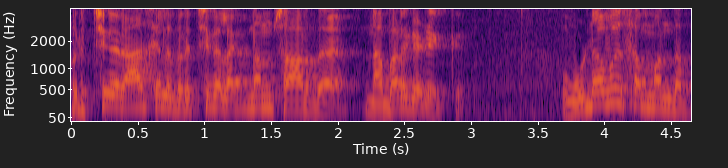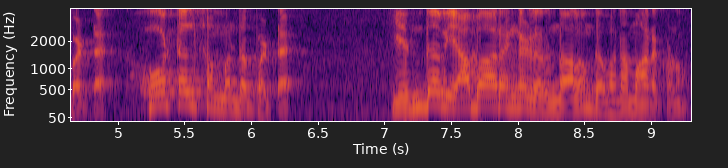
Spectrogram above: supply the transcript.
விருச்சிக ராசியில் விருச்சிக லக்னம் சார்ந்த நபர்களுக்கு உணவு சம்பந்தப்பட்ட ஹோட்டல் சம்பந்தப்பட்ட எந்த வியாபாரங்கள் இருந்தாலும் கவனமாக இருக்கணும்.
